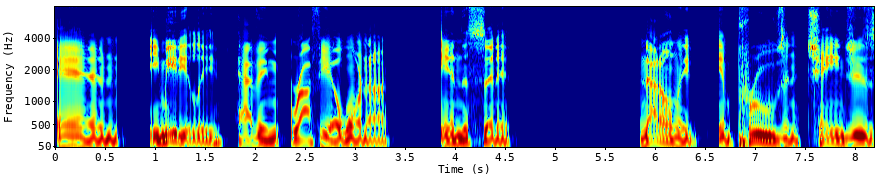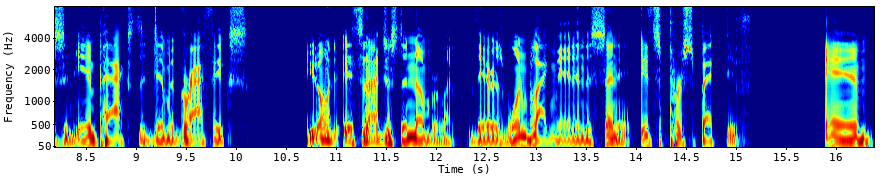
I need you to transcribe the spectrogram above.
And immediately, having Raphael Warnock in the Senate not only improves and changes and impacts the demographics, you don't it's not just a number like there's one black man in the Senate. It's perspective. And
